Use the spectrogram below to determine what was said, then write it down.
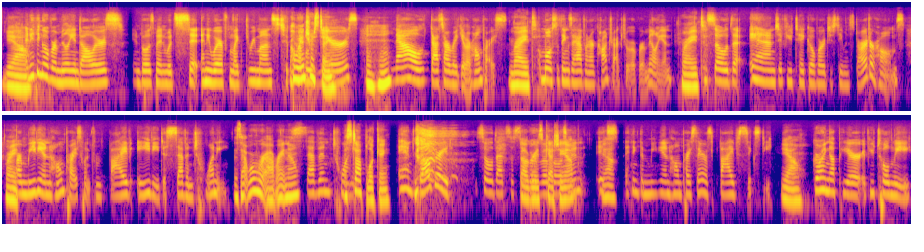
Yeah. Anything over a million dollars in Bozeman would sit anywhere from like three months to a Oh, interesting. years. hmm Now that's our regular home price. Right. Most of the things I have under contract are over a million. Right. And so the and if you take over just even starter homes, Right. our median home price went from 580 to 720. Is that where we're at right now? 720. Stop looking. And Belgrade. so that's the suburb Belgrade's of catching up. Bozeman. It's Yeah. I think the median home price there is 560. Yeah. Growing up here, if you told me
